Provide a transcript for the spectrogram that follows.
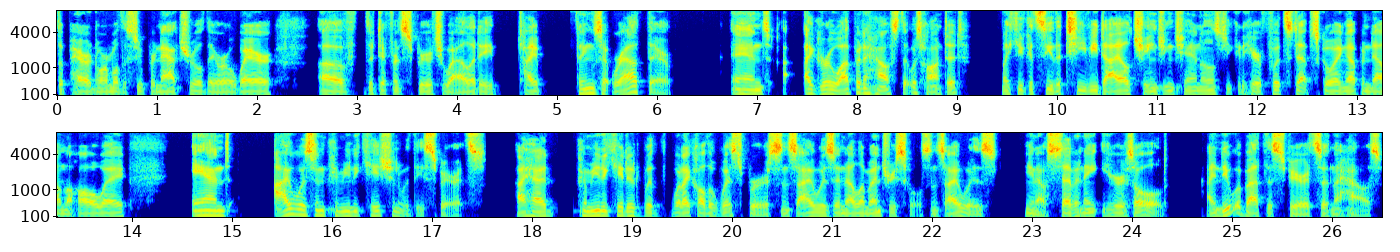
the paranormal, the supernatural. They were aware of the different spirituality type things that were out there. And I grew up in a house that was haunted. Like you could see the TV dial changing channels, you could hear footsteps going up and down the hallway. And I was in communication with these spirits. I had communicated with what I call the whisperers since I was in elementary school, since I was, you know, seven, eight years old. I knew about the spirits in the house.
